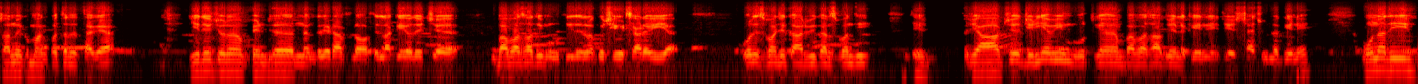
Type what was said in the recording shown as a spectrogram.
ਸਾਨੂੰ ਇੱਕ ਮੰਗ ਪੱਤਰ ਦਿੱਤਾ ਗਿਆ, ਜਿਹਦੇ ਵਿੱਚ ਉਹਨਾਂ ਪਿੰਡ ਨੰਗਲ ਜਿਹੜਾ ਫਲੋਰ ਦੇ ਲਾਗੇ ਉਹਦੇ ਵਿੱਚ ਬਾਬਾ ਸਾਹਿਬ ਦੀ ਮੂਰਤੀ ਦੇ ਨਾਲ ਕੋਈ ਛੇੜਛਾੜ ਹੋਈ ਆ। ਉਹਦੇ ਸਮਾਜਿਕ ਕਾਰਵਾਈ ਕਰਨ ਸੰਬੰਧੀ ਤੇ ਪੰਜਾਬ 'ਚ ਜਿਹੜੀਆਂ ਵੀ ਮੂਰਤੀਆਂ ਬਾਬਾ ਸਾਹਿਬ ਦੀਆਂ ਲੱਗੇ ਨੇ, ਜੇ ਸਟੈਚੂ ਲੱਗੇ ਨੇ, ਉਹਨਾਂ ਦੀ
